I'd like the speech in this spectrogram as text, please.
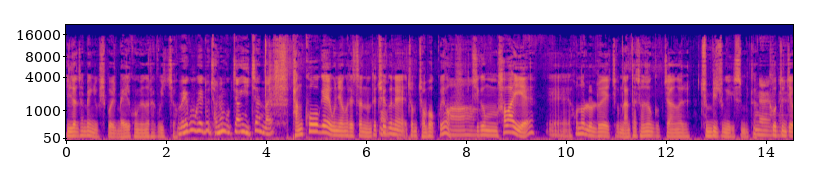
1년 365일 매일 공연을 하고 있죠. 외국에도 전용극장이 있지 않나요? 방콕에 운영을 했었는데 최근에 어. 좀 접었고요. 아. 지금 하와이에 예, 호놀룰루에 지금 난타 전용극장을 준비 중에 있습니다. 네, 그것도 네. 이제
